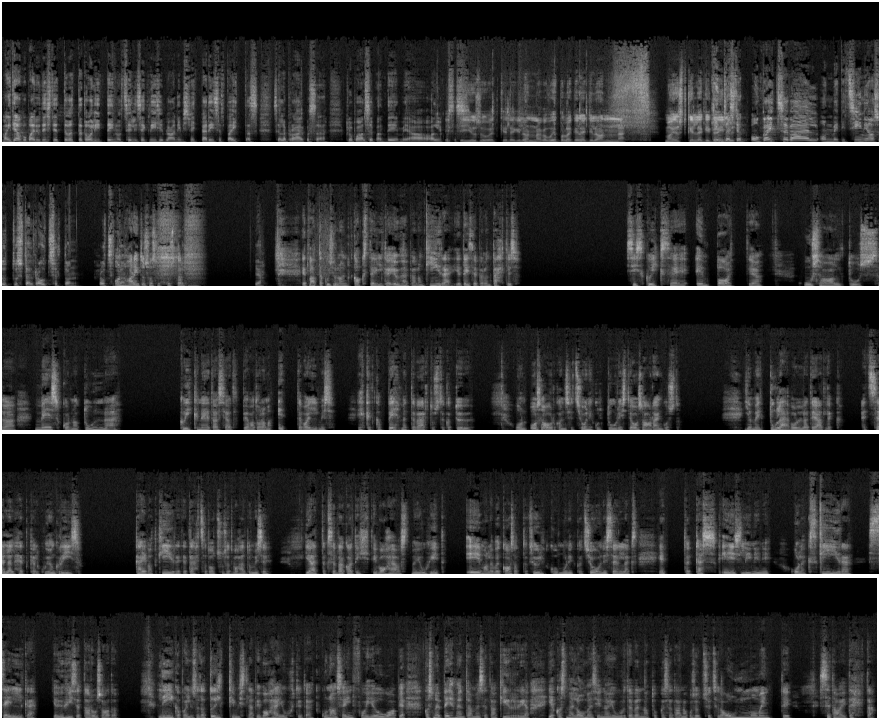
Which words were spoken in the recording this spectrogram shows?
ma ei tea, kui paljud Eesti ettevõtted olid teinud sellise kriisiplaani, mis meid päriselt aitas selle praeguse globaalse pandeemia alguses. ei usu, et kellelgi on, aga võib-olla kellelgi on. ma just kellegiga. kindlasti ilus... on kaitseväel, on meditsiiniasutustel, raudselt on. On haridusasutustel. jah. et vaata, kui sul on kaks telge ja ühe peal on kiire ja teise peal on tähtis, siis kõik see empaatia, usaldus, meeskonnatunne kõik need asjad peavad olema ette valmis ehk et ka pehmete väärtustega töö on osa organisatsiooni kultuurist ja osa arengust. ja meil tuleb olla teadlik, et sellel hetkel, kui on kriis, käivad kiired ja tähtsad otsused vaheldumisi, jäetakse väga tihti vaheastme juhid eemale või kaasatakse üldkommunikatsiooni selleks, et käsk eesliinini oleks kiire, selge ja ühiselt arusaadav liiga palju seda tõlkimist läbi vahejuhtide, et kuna see info jõuab ja kas me pehmendame seda kirja ja kas me loome sinna juurde veel natuke seda, nagu sa ütlesid, seda om-momenti. seda ei tehta.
